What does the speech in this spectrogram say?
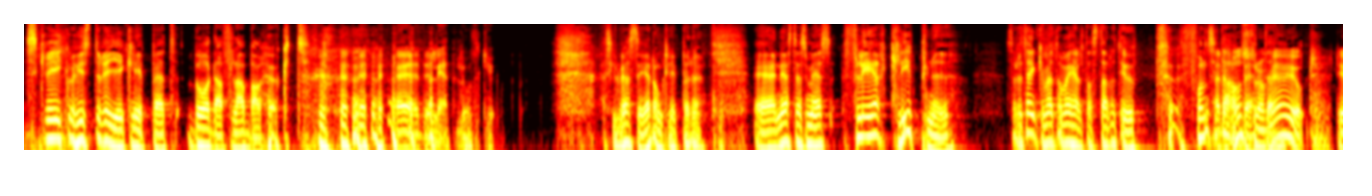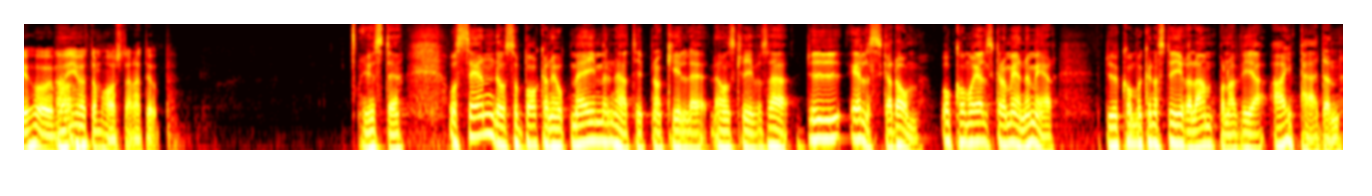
Skrik och hysteri i klippet, båda flabbar högt. det lät, låter kul. Jag skulle vilja se de klippen nu. Eh, nästa sms, fler klipp nu. Så då tänker man att de helt har stannat upp från Ja, sitt det måste arbete. de ju ha gjort. Det hör man Ja. ju att de har stannat upp. Just det. Och sen då så bakar han ihop mig med den här typen av kille när hon skriver så här. Du älskar dem och kommer älska dem ännu mer. Du kommer kunna styra lamporna via iPaden.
